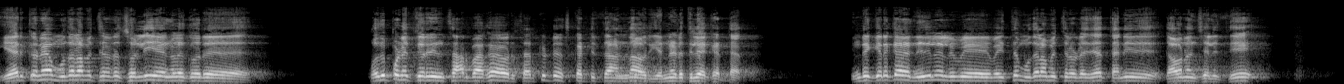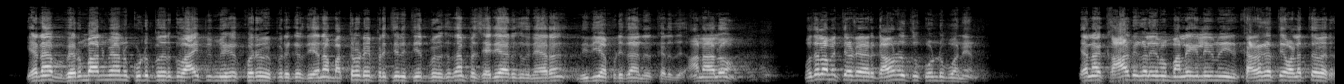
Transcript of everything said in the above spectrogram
ஏற்கனவே முதலமைச்சரிடம் சொல்லி எங்களுக்கு ஒரு பொதுப்பணித்துறையின் சார்பாக ஒரு சர்க்கியூட் கட்டித்தான் தான் அவர் என்னிடத்திலே கேட்டார். இன்றைக்கு இருக்கிற நிதி நிலைமையை வைத்து முதலமைச்சருடைய தனி கவனம் செலுத்தி ஏன்னா பெரும்பான்மையான கொடுப்பதற்கு வாய்ப்பு மிக குறைவு இப்போ இருக்கிறது. ஏன்னா மக்களுடைய பிரச்சனை தீர்ப்பதற்கு தான் இப்போ சரியாக இருக்குது நேரம். நிதி அப்படிதான் இருக்கிறது. ஆனாலும் முதலமைச்சருடைய கவனத்துக்கு கொண்டு போனேன். ஏன்னா காடுகளையும் மலைகளையும் கழகத்தை வளர்த்தவர்.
